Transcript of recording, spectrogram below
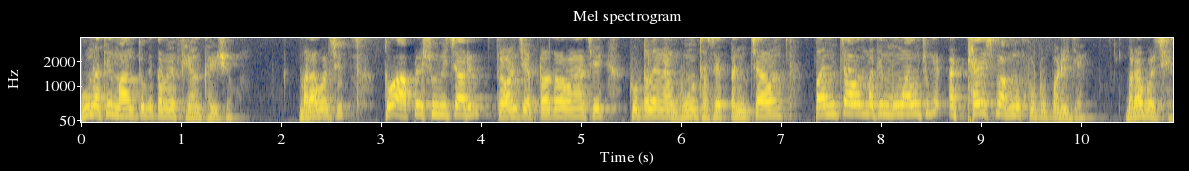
હું નથી માનતો કે તમે ફેલ થઈ શકો। બરાબર છે? તો આપણે શું વિચાર્યું? ત્રણ ચેપ્ટર કરવાના છે ટોટલ એના ગુણ થશે પંચાવન. પંચાવનમાંથી હું માનું છું કે અઠ્યાવીસ માર્કનું ખોટું પડી જાય। બરાબર છે?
